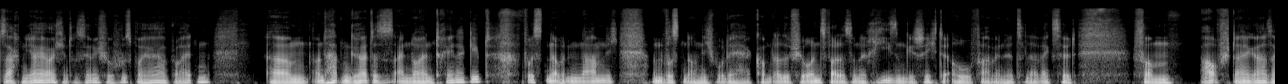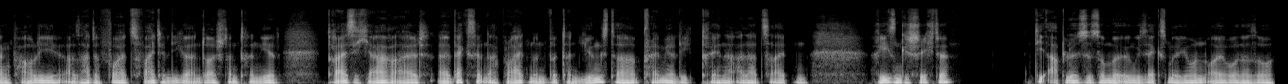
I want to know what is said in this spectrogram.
sagten, ja, ja, ich interessiere mich für Fußball, ja, ja, Brighton. Ähm, und hatten gehört, dass es einen neuen Trainer gibt, wussten aber den Namen nicht und wussten auch nicht, wo der herkommt. Also für uns war das so eine Riesengeschichte. Oh, Fabian Hürzeler wechselt vom Aufsteiger St. Pauli, also hatte vorher zweite Liga in Deutschland trainiert, 30 Jahre alt, äh, wechselt nach Brighton und wird dann jüngster Premier League Trainer aller Zeiten. Riesengeschichte. Die Ablösesumme irgendwie 6 Millionen Euro oder so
